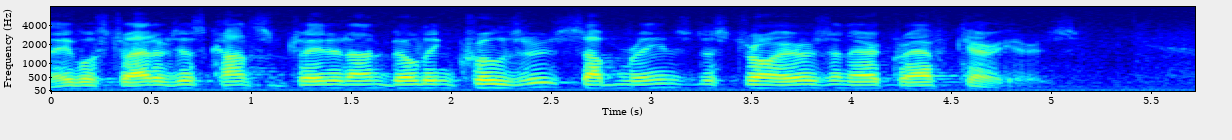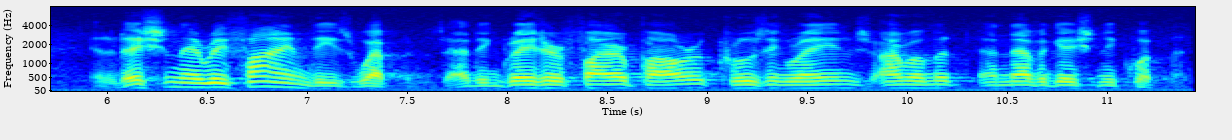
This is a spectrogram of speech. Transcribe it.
naval strategists concentrated on building cruisers, submarines, destroyers, and aircraft carriers. In addition, they refined these weapons, adding greater firepower, cruising range, armament, and navigation equipment.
